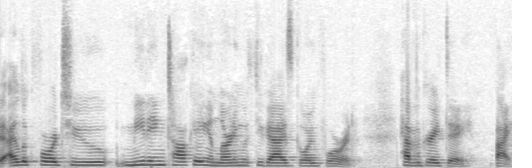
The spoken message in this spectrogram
I look forward to meeting, talking, and learning with you guys going forward. Have a great day. Bye.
